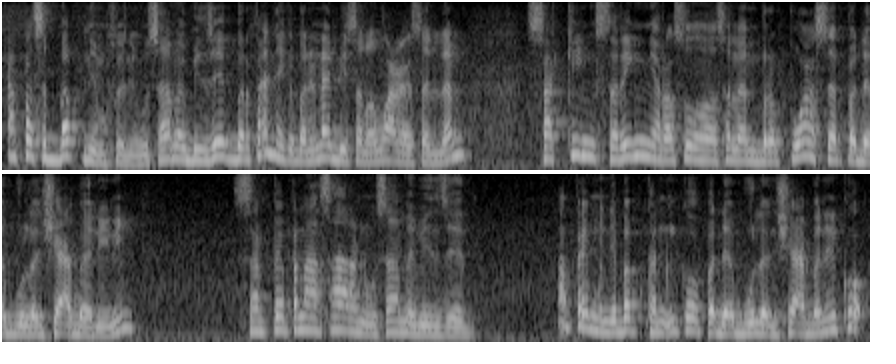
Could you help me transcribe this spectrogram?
Apa sebabnya? Maksudnya Usama bin Zaid bertanya kepada Nabi sallallahu alaihi wasallam saking seringnya Rasulullah SAW berpuasa pada bulan Sya'ban ini sampai penasaran Usama bin Zaid apa yang menyebabkan engkau pada bulan Sya'ban ini kok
